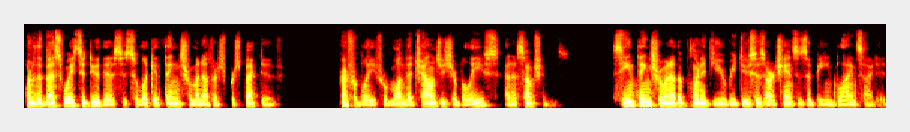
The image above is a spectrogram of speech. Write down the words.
One of the best ways to do this is to look at things from another's perspective, preferably from one that challenges your beliefs and assumptions. Seeing things from another point of view reduces our chances of being blindsided.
